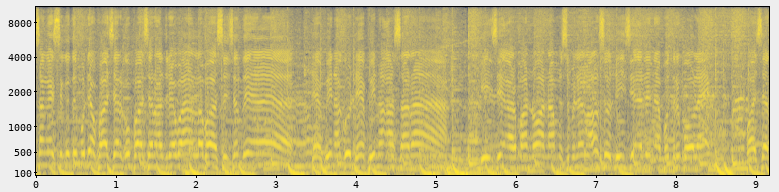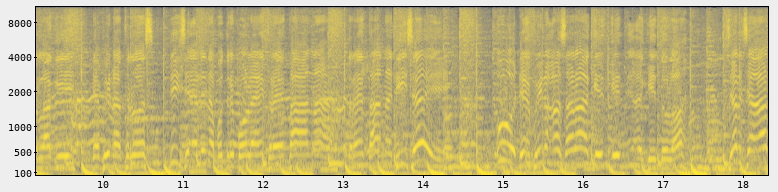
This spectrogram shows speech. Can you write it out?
sang eksekutif muda Fajarku Fajar Andriawan Laba Secentil Devin aku Devina Asara. DJ Armando 69 Also DJ Elena Putri Boleng. Fajar lagi Devina terus. DJ Elena Putri Boleng Tretana Tretana DJ Uh Devina Asara gitu, gitu, gitu loh Jar jar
